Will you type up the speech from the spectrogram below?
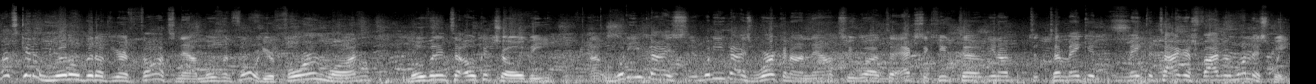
let's get a little bit of your thoughts now moving forward. You're four and one, moving into Okeechobee. Uh, what are you guys What are you guys working on now to uh, to execute to you know to, to make it make the Tigers five and one this week?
